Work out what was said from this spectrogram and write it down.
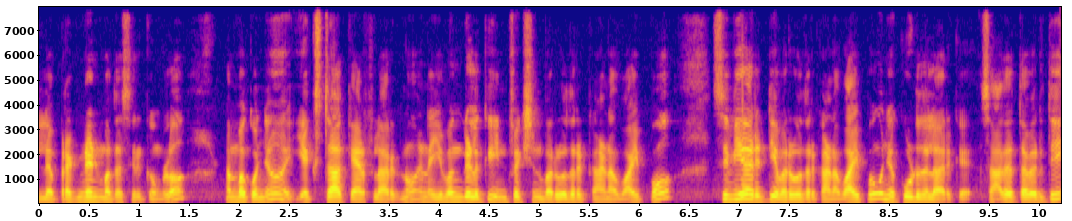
இல்லை ப்ரெக்னென்ட் மதர்ஸ் இருக்கவங்களோ நம்ம கொஞ்சம் எக்ஸ்ட்ரா கேர்ஃபுல்லாக இருக்கணும். ஏன்னா இவங்களுக்கு இன்ஃபெக்ஷன் வருவதற்கான வாய்ப்பும் சிவியாரிட்டி வருவதற்கான வாய்ப்பும் கொஞ்சம் கூடுதலாக இருக்குது ஸோ அதை தவிர்த்து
